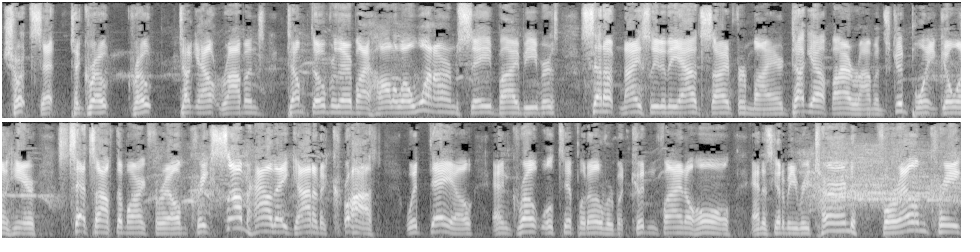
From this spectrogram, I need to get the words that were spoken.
Short set to Grote. Grote dug out Robbins. Dumped over there by Hollowell. One arm saved by Beavers. Set up nicely to the outside for Meyer. Dug out by Robbins. Good point going here. Sets off the mark for Elm Creek. Somehow they got it across with Deo, and Grote will tip it over, but couldn't find a hole. And it's going to be returned for Elm Creek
